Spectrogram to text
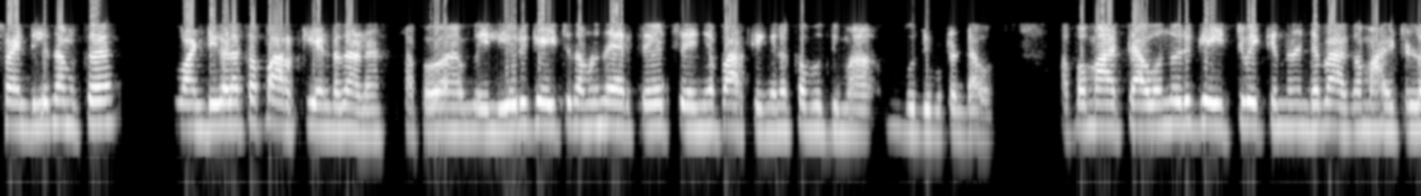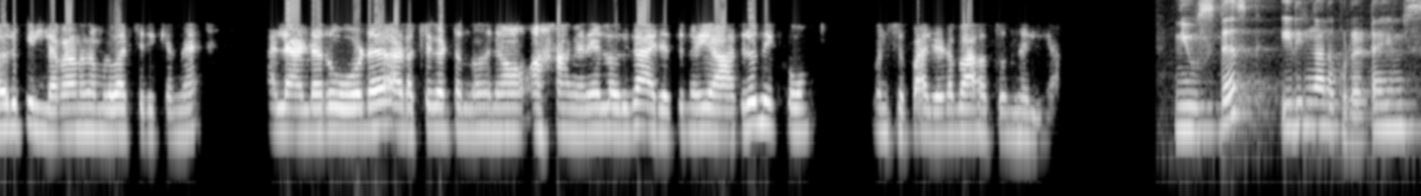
ഫ്രണ്ടിൽ നമുക്ക് വണ്ടികളൊക്കെ പാർക്ക് ചെയ്യേണ്ടതാണ്. അപ്പോൾ വലിയൊരു ഗേറ്റ് നമ്മൾ നേരത്തെ വെച്ച് കഴിഞ്ഞാൽ പാർക്കിങ്ങിനൊക്കെ ബുദ്ധിമാ ബുദ്ധിമുട്ടുണ്ടാവും. അപ്പൊ മാറ്റാവുന്ന ഒരു ഗേറ്റ് വെക്കുന്നതിന്റെ ഭാഗമായിട്ടുള്ള ഒരു പില്ലറാണ് നമ്മൾ വച്ചിരിക്കുന്നത് അല്ലാണ്ട് റോഡ് അടച്ചു കെട്ടുന്നതിനോ അങ്ങനെയുള്ള ഒരു കാര്യത്തിനോ യാതൊരു നീക്കവും മുനിസിപ്പാലിറ്റിയുടെ ഭാഗത്തൊന്നുമില്ല news desk Irinjalakuda times.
